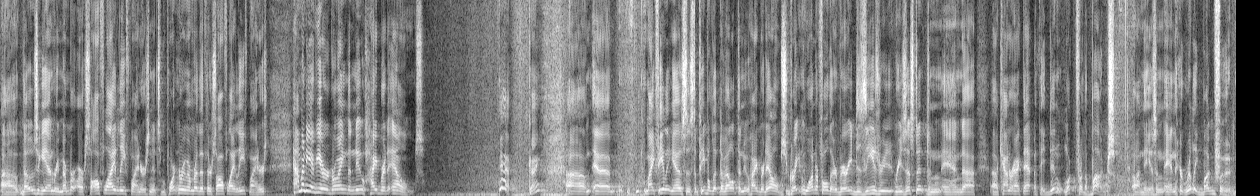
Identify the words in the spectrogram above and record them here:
Uh, those again, remember, are sawfly leaf miners, and it's important to remember that they're sawfly leaf miners. How many of you are growing the new hybrid elms? Yeah, okay. Um, uh, my feeling is, is the people that developed the new hybrid elms, great and wonderful. They're very disease re resistant and, and uh, uh, counteract that, but they didn't look for the bugs on these, and, and they're really bug food.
